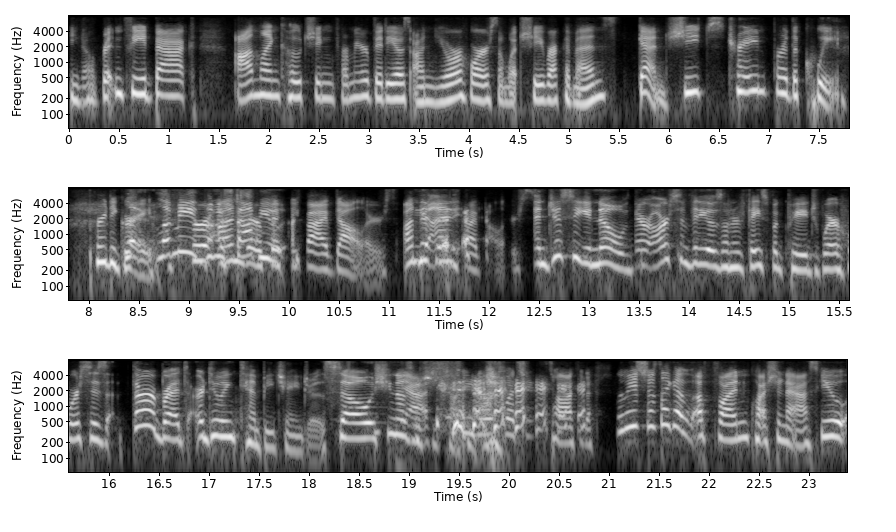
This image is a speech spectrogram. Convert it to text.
you know, written feedback, online coaching from your videos on your horse and what she recommends. Again, she's trained for the queen. Pretty great. let me- for let me stop you. fifty-five dollars. Under Yeah, and- fifty-five dollars. And just so you know, there are some videos on her Facebook page where horses, thoroughbreds, are doing tempi changes. So she knows yeah, what she's she talking about. knows what she's talking about. Louise, just like a, a fun question to ask you.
